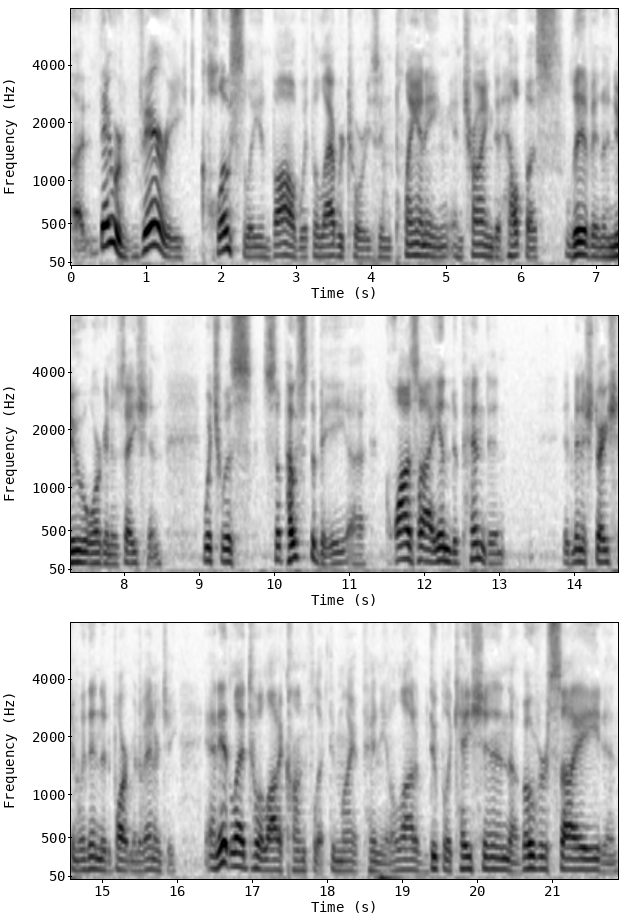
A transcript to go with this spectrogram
Uh, they were very closely involved with the laboratories in planning and trying to help us live in a new organization, which was supposed to be a quasi independent administration within the Department of Energy. And it led to a lot of conflict, in my opinion, a lot of duplication of oversight and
